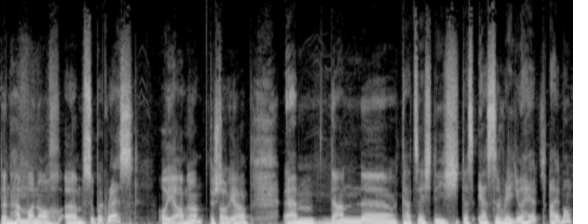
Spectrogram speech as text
Dann haben wir noch ähm, Supergrass. Oh ja. Ne? bestimmt. Oh ja. Ähm, dann äh, tatsächlich das erste Radiohead-Album.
